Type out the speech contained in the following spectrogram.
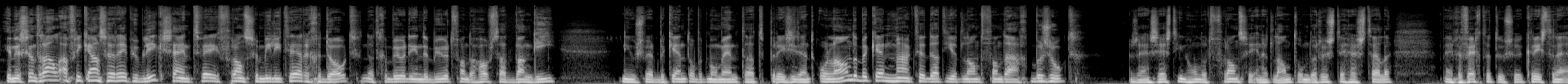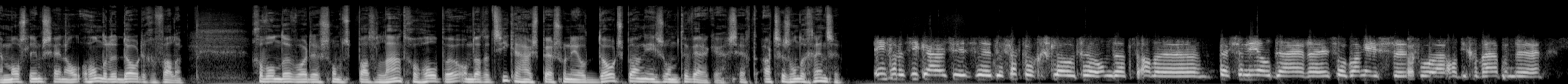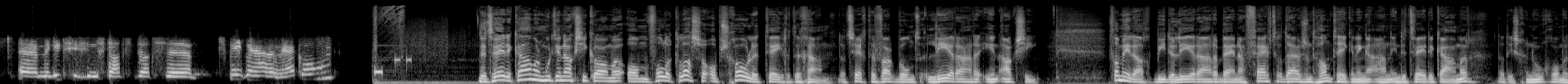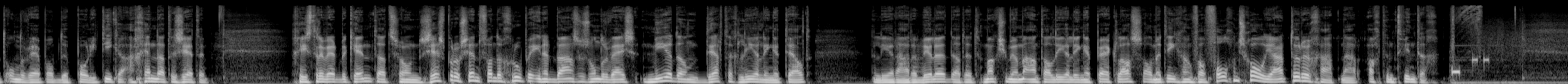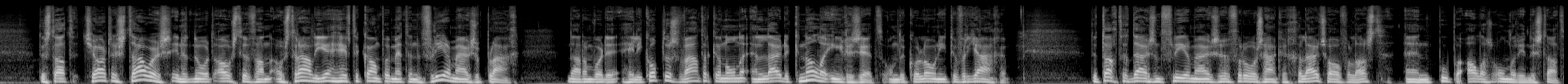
In de Centraal-Afrikaanse Republiek zijn twee Franse militairen gedood. Dat gebeurde in de buurt van de hoofdstad Bangui nieuws werd bekend op het moment dat president Hollande bekend maakte dat hij het land vandaag bezoekt. Er zijn 1600 Fransen in het land om de rust te herstellen. Bij gevechten tussen christenen en moslims zijn al honderden doden gevallen. Gewonden worden soms pas laat geholpen omdat het ziekenhuispersoneel doodsbang is om te werken, zegt Artsen zonder Grenzen. Een van de ziekenhuizen is eh, de facto gesloten omdat alle personeel daar eh, zo bang is eh, voor al die gewapende milities in de stad dat ze niet meer naar hun werk komen. De Tweede Kamer moet in actie komen om volle klassen op scholen tegen te gaan. Dat zegt de vakbond Leraren in Actie. Vanmiddag bieden leraren bijna 50.000 handtekeningen aan in de Tweede Kamer. Dat is genoeg om het onderwerp op de politieke agenda te zetten. Gisteren werd bekend dat zo'n 6% van de groepen in het basisonderwijs meer dan 30 leerlingen telt. De leraren willen dat het maximum aantal leerlingen per klas al met ingang van volgend schooljaar teruggaat naar 28. De stad Charters Towers in het noordoosten van Australië... heeft te kampen met een vleermuizenplaag. Daarom worden helikopters, waterkanonnen en luide knallen ingezet... om de kolonie te verjagen. De 80.000 vleermuizen veroorzaken geluidsoverlast... en poepen alles onder in de stad.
